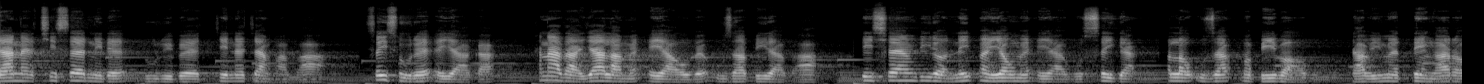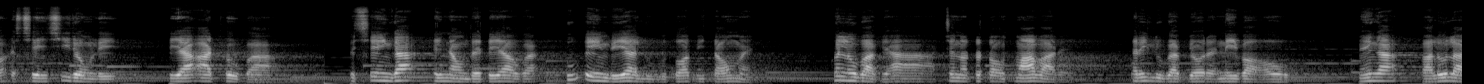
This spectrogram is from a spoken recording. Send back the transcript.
ရားနဲ့ချစ်ဆက်နေတဲ့လူတွေပဲခြေနှက်ကြမှာပါစိတ်ဆိုတဲ့အရာကခဏသာရလာမယ့်အရာကိုပဲဦးစားပေးတာပါတေချမ်းပြီးတော့နိဗ္ဗာန်ရောက်မယ့်အရာကိုစိတ်ကအလောက်ဦးစားမပေးပါဘူးဒါပေမဲ့သင်ကတော့အချိန်ရှိတုံးလေးတရားအားထုတ်ပါအချိန်ကအိမ်အောင်တဲ့တယောက်ကသူ့အိမ်ဘေးကလူကိုသွားပြီးတောင်းပန်တယ်ခွင့်လို့ပါဗျာကျွန်တော်တော်တော်မှားပါတယ်အဲ့ဒီလူကပြောတယ်နေပါဦး မင်းကဘာလို့လာ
